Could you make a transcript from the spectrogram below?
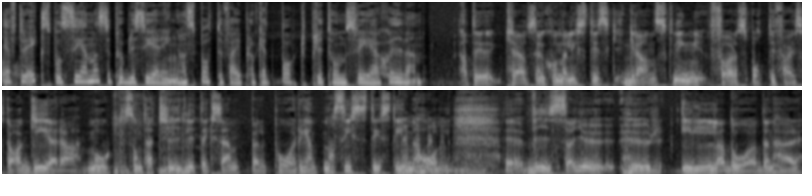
Efter Expos senaste publicering har Spotify plockat bort Pluton Svea-skivan. Att det krävs en journalistisk granskning för att Spotify ska agera mot ett sånt här tydligt exempel på rent nazistiskt innehåll eh, visar ju hur illa då den här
